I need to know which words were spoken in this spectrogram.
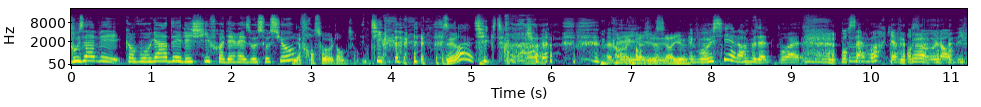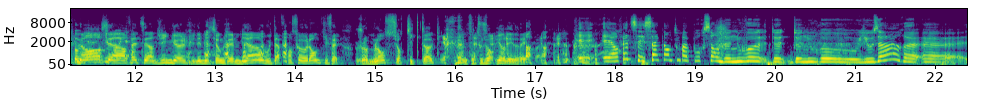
Vous avez, quand vous regardez les chiffres des réseaux sociaux, Il y a François Hollande sur TikTok, C'est vrai TikTok. Euh. Vous aussi, alors peut-être, pour, pour savoir qu'il y a François Hollande Il faut Non, c'est en fait c'est un jingle d'une émission que j'aime bien où t'as François Hollande qui fait je me lance sur TikTok, ça me fait toujours hurler de rire. voilà. Et, et en fait, c'est 53% de nouveaux, de, de nouveaux users euh, euh,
